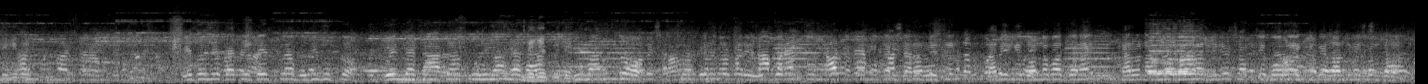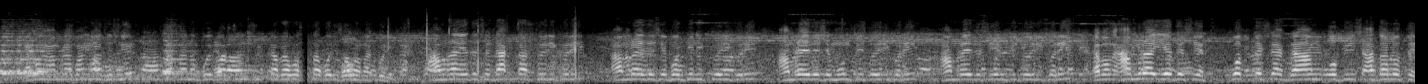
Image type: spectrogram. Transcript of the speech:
থেকে এজন্য জাতীয় প্রেস ক্লাব অধিভুক্ত গোয়েন্দা সংস্থা কর্মচারী যারা রয়েছেন, তাদেরকে ধন্যবাদ জানাই, কারণ আমরা বাংলাদেশের সবচেয়ে বড় একটি রাজনৈতিক সংগঠন। এবং আমরা বাংলাদেশের সাতানব্বই পার্সেন্ট শিক্ষা ব্যবস্থা পরিচালনা করি। আমরা এদেশে ডাক্তার তৈরি করি আমরা এদেশে বৈজ্ঞানিক তৈরি করি, আমরা এদেশে মন্ত্রী তৈরি করি, আমরা এদেশে এমপি তৈরি করি, এবং আমরা এদেশের প্রত্যেকটা গ্রাম, অফিস, আদালতে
